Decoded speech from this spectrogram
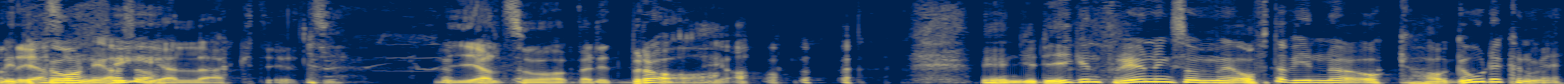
lite det är fåniga. alltså Alltså. felaktigt. Vi är alltså väldigt bra. Ja. Vi är en gedigen förening som ofta vinner och har god ekonomi.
